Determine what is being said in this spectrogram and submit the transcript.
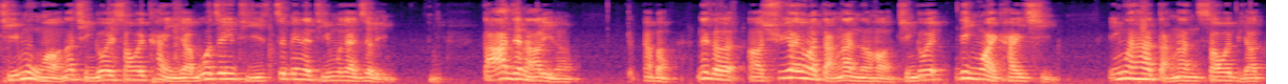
题目哈，那请各位稍微看一下。不过这一题这边的题目在这里，答案在哪里呢？啊不，那个啊需要用的档案呢哈，请各位另外开启，因为它的档案稍微比较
